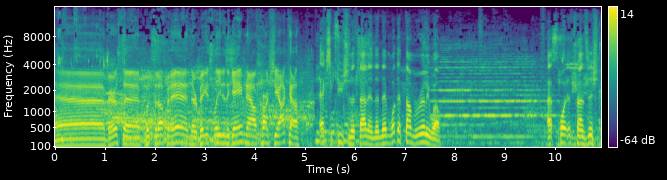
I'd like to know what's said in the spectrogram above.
And Birsen puts it up and in. Their biggest lead of the game now, Karsiyaka. Execution at that end. And then what they've done really well at point of transition.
